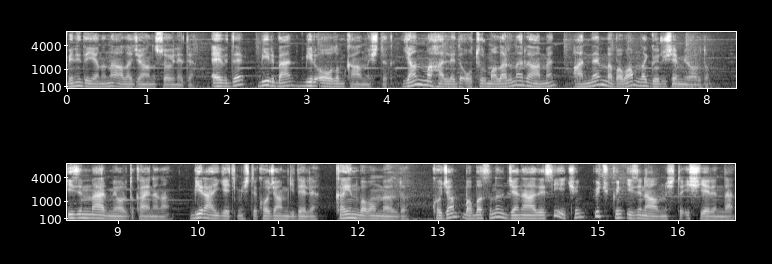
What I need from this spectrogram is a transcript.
beni de yanına alacağını söyledi. Evde bir ben bir oğlum kalmıştık. Yan mahallede oturmalarına rağmen annem ve babamla görüşemiyordum. İzin vermiyordu kaynanam. Bir ay geçmişti kocam gideli. Kayınbabam öldü. Kocam babasının cenazesi için 3 gün izin almıştı iş yerinden.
